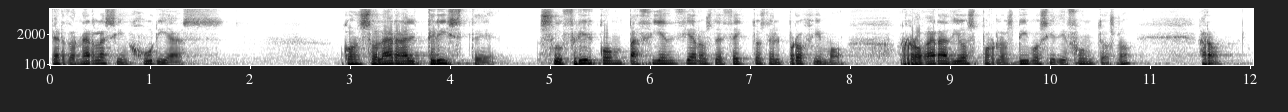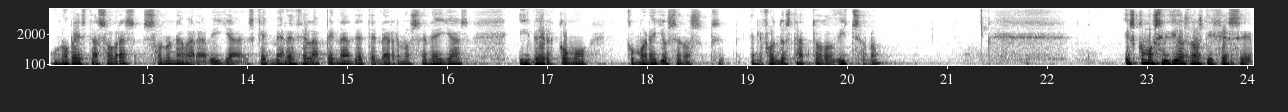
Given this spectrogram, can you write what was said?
perdonar las injurias, consolar al triste, sufrir con paciencia los defectos del prójimo, rogar a Dios por los vivos y difuntos, ¿no? Claro, uno ve estas obras, son una maravilla, es que merece la pena detenernos en ellas y ver cómo como en ellos en el fondo está todo dicho, ¿no? Es como si Dios nos dijese,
